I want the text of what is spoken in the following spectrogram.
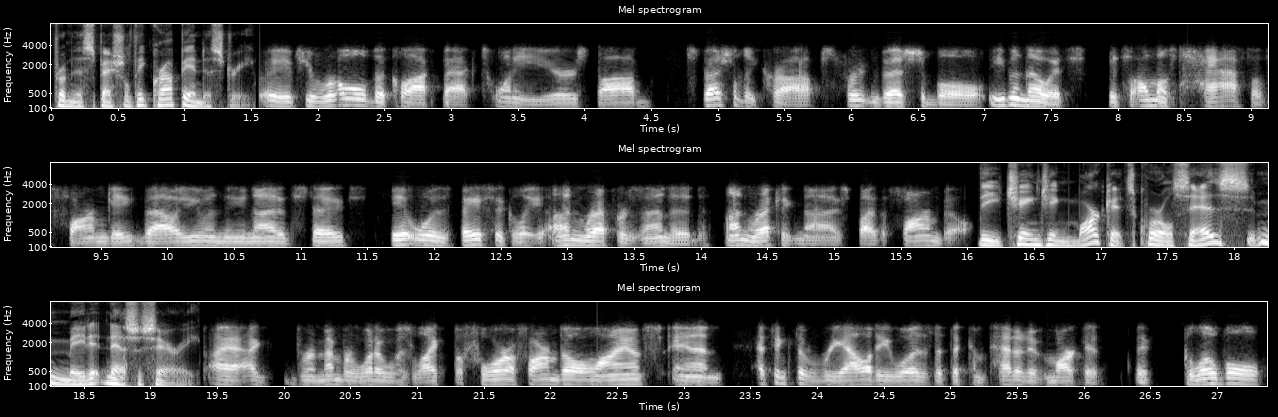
from the specialty crop industry. If you roll the clock back 20 years, Bob, specialty crops, fruit and vegetable, even though it's it's almost half of farm gate value in the United States, it was basically unrepresented, unrecognized by the Farm Bill. The changing markets, Quarles says, made it necessary. I, I remember what it was like before a Farm Bill alliance, and I think the reality was that the competitive market, the global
